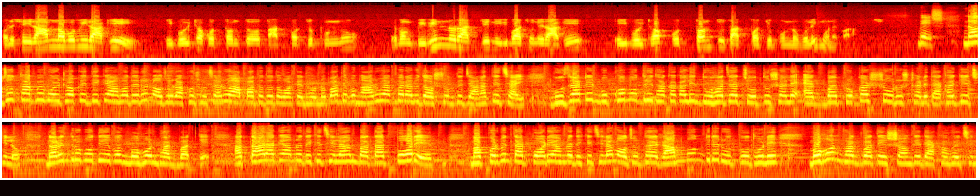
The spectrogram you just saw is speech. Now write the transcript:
ফলে সেই রামনবমীর আগে এই বৈঠক অত্যন্ত তাৎপর্যপূর্ণ এবং বিভিন্ন রাজ্যে নির্বাচনের আগে এই বৈঠক অত্যন্ত তাৎপর্যপূর্ণ বলেই মনে করা বেশ, নজর থাকবে বৈঠকের দিকে, আমাদেরও নজর রাখো সুচারু। আপাতত তোমাকে ধন্যবাদ এবং আরও একবার আমি দর্শকদের জানাতে চাই, গুজরাটের মুখ্যমন্ত্রী থাকাকালীন দুহাজার চোদ্দ সালে একবার প্রকাশ্য অনুষ্ঠানে দেখা গিয়েছিল নরেন্দ্র মোদী এবং মোহন ভাগবতকে। আর তার আগে আমরা দেখেছিলাম বা তারপরে মাফ করবেন তারপরে আমরা দেখেছিলাম অযোধ্যায় রাম মন্দিরের উদ্বোধনে মোহন ভাগবতের সঙ্গে দেখা হয়েছিল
